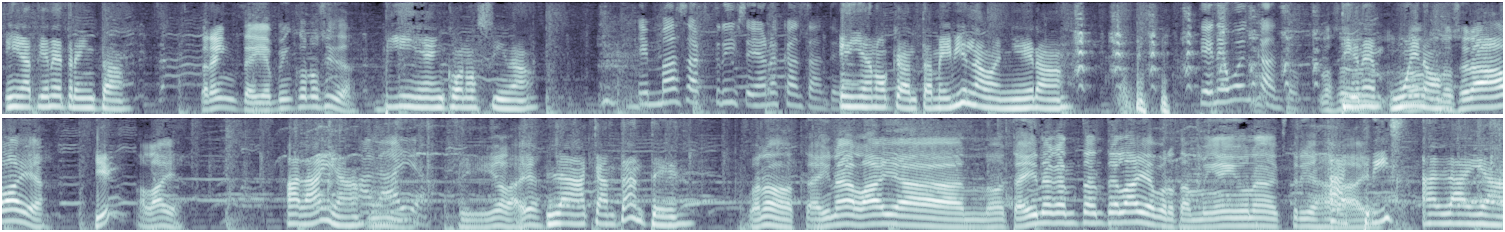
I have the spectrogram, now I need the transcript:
Ella tiene 30. 30 y es bien conocida. Bien conocida. Es más actriz, ella no es cantante. Ella no canta, maybe en la bañera. Tiene buen canto. No Tiene- no- bueno. ¿No, será Alaya? ¿Quién? Alaya. Alaya. Alaya. Sí, Alaya. La cantante. Bueno, hay una Alaya. No, hay una cantante Alaya, pero también hay una actriz Alaya. Actriz Alaya.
